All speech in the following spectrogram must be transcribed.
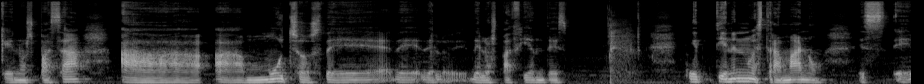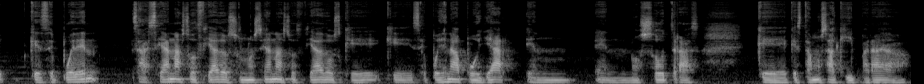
que nos pasa a, muchos de, los pacientes que tienen nuestra mano, es, eh, que se pueden, o sea, sean asociados o no sean asociados, que, se pueden apoyar en, en nosotras que, estamos aquí para,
